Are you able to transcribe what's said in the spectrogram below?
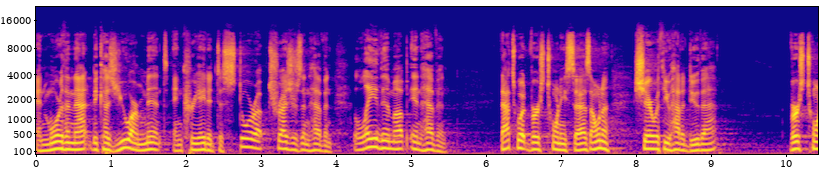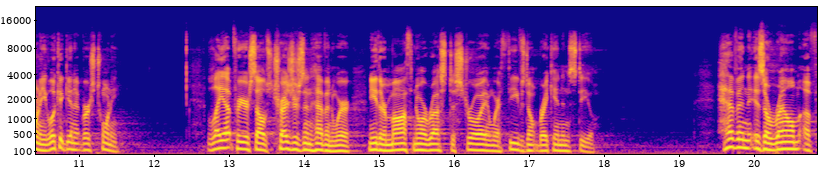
And more than that, because you are meant and created to store up treasures in heaven, lay them up in heaven. That's what verse 20 says. I want to share with you how to do that. Verse 20, look again at verse 20. Lay up for yourselves treasures in heaven where neither moth nor rust destroy and where thieves don't break in and steal. Heaven is a realm of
